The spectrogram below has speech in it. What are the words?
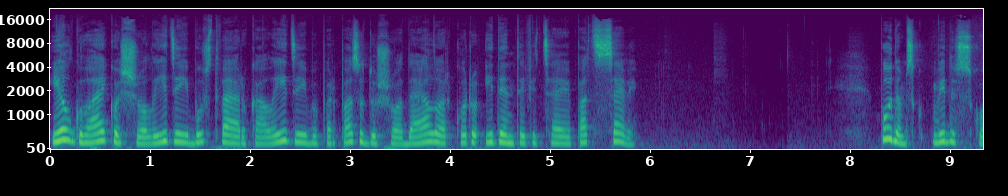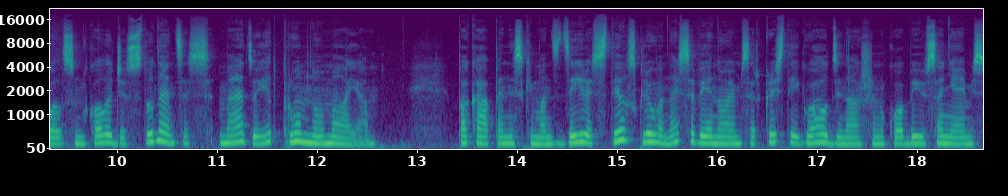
Ilgu laiku es šo līdzību uztvēru kā līdzību par pazudušo dēlu, ar kuru identificēju pats sevi. Būdams vidusskolas un koledžas students, es mēdzu iet prom no mājām. Pakāpeniski mans dzīves stils kļuva nesavienojams ar kristīgu audzināšanu, ko biju saņēmis.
